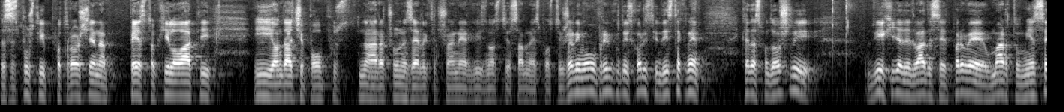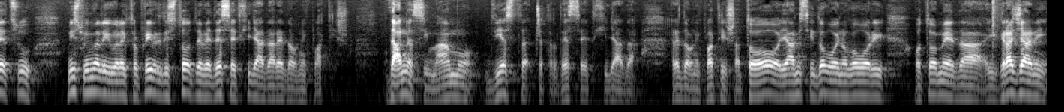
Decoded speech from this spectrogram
da se spušti potrošnja na 500 kW i onda će popust na račune za električnu energiju iznositi 18%. I želim ovu priliku da iskoristim da istakne kada smo došli 2021. u martu mjesecu, mi smo imali u elektroprivredi 190.000 redovnih platiša. Danas imamo 240.000 redovnih platiša. To, ja mislim, dovoljno govori o tome da i građani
